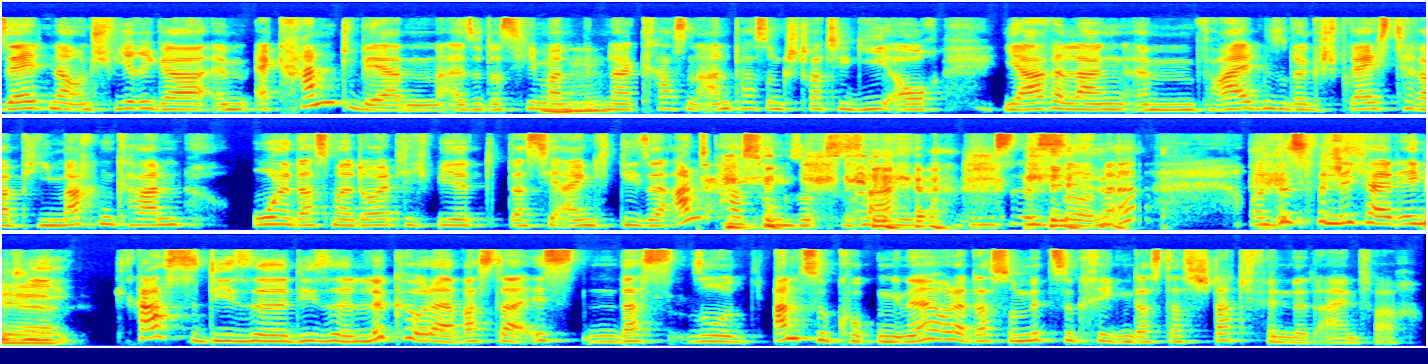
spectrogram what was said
seltener und schwieriger ähm, erkannt werden. Also, dass jemand mit Mhm. einer krassen Anpassungsstrategie auch jahrelang ähm, Verhaltens- oder Gesprächstherapie machen kann, ohne dass mal deutlich wird, dass hier eigentlich diese Anpassung sozusagen Ja. Ist so, ne? Ja. Und das finde ich halt Ja. irgendwie krass, diese, diese Lücke oder was da ist, das so anzugucken, ne? Oder das so mitzukriegen, dass das stattfindet einfach.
